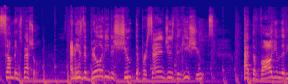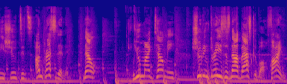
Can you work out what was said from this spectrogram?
something special. And his ability to shoot the percentages that he shoots at the volume that he shoots, it's unprecedented. Now, you might tell me shooting threes is not basketball. Fine.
